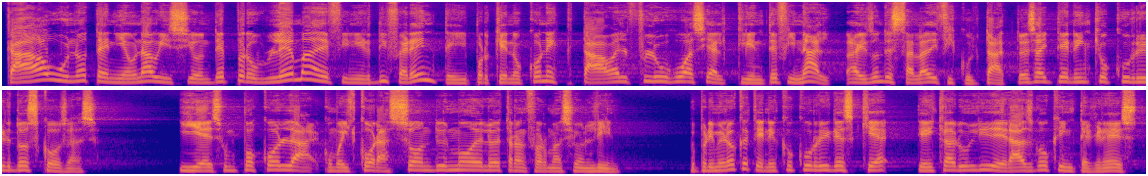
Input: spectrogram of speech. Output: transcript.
Cada uno tenía una visión de problema a definir diferente y porque no conectaba el flujo hacia el cliente final. Ahí es donde está la dificultad. Entonces ahí tienen que ocurrir dos cosas. Y es un poco la, como el corazón de un modelo de transformación Lean. Lo primero que tiene que ocurrir es que tiene que haber un liderazgo que integre esto.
